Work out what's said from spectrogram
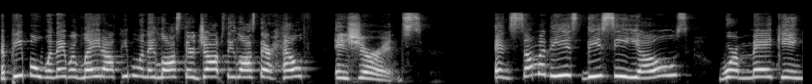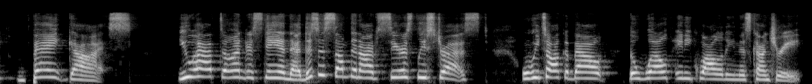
And people, when they were laid off, people, when they lost their jobs, they lost their health insurance. And some of these, these CEOs were making bank, guys. You have to understand that. This is something I've seriously stressed when we talk about the wealth inequality in this country.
